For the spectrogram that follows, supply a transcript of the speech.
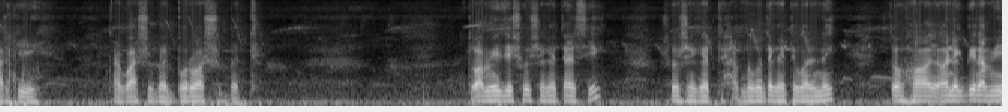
আর কি, তাকে আশীর্বাদ, বড় আশীর্বাদ। তো আমি যে সরিষা খেতে আছি সরিষা ক্ষেত আপনাকে দেখাইতে পারি নাই। তো হয় অনেক দিন আমি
